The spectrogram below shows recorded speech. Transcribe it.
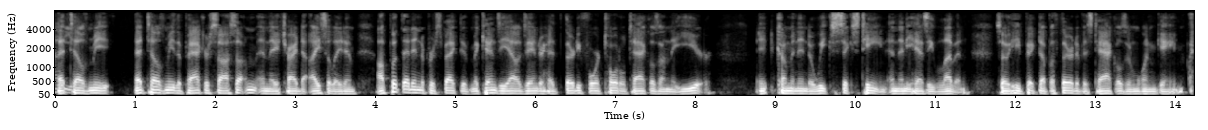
that tells me that tells me the Packers saw something and they tried to isolate him. I'll put that into perspective. Mackenzie Alexander had 34 total tackles on the year coming into week 16 and then he has 11 so he picked up a third of his tackles in one game.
